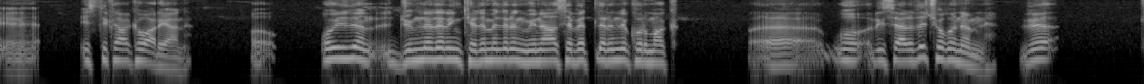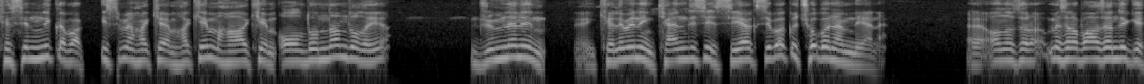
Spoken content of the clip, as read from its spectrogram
e, istikakı var yani. O, o yüzden cümlelerin, kelimelerin münasebetlerini kurmak e, bu risalede çok önemli. Ve kesinlikle bak ismi hakem, hakim hakim olduğundan dolayı cümlenin, e, kelimenin kendisi, siyak sibakı çok önemli yani. E, ondan sonra mesela bazen diyor ki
